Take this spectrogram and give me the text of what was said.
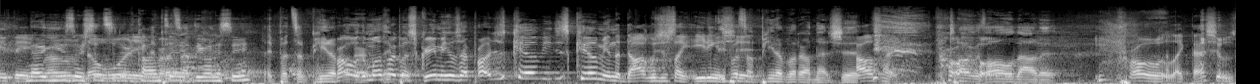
anything, no bro. user No sensitive warning, bro. content. Do you want to see? They put some peanut butter. Bro, butter. the they motherfucker put, was screaming. He was like, "Bro, just kill me, just kill me." And the dog was just like eating He his put shit. some peanut butter on that shit. I was like, bro, Dog was all about it. bro, like that shit was,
